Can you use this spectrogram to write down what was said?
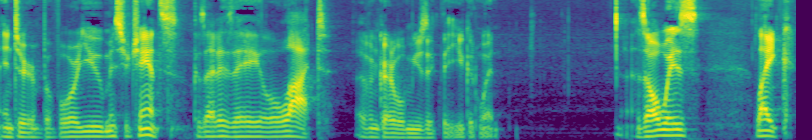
enter before you miss your chance because that is a lot of incredible music that you could win. As always, like,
